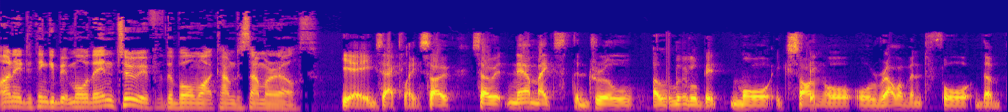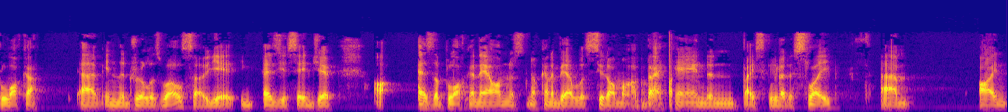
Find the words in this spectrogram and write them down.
I need to think a bit more then too if the ball might come to somewhere else. Yeah, exactly. So so it now makes the drill a little bit more exciting or, or relevant for the blocker um, in the drill as well. So yeah, as you said, Jeff, as a blocker now, I'm just not going to be able to sit on my backhand and basically go to sleep. Um, I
